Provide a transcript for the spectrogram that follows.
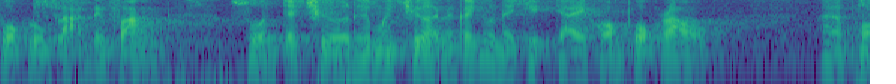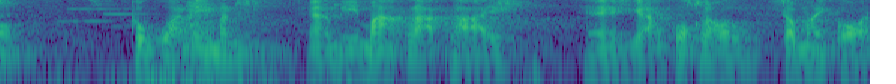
พวกลูกหลานได้ฟัง ส่วนจะเชื่อหรือไม่เชื่อนั่นก็อยู่ในจิตใจของพวกเราเพราะทุกวันนี้มันมีมากหลากหลายอย่างพวกเราสมัยก่อน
